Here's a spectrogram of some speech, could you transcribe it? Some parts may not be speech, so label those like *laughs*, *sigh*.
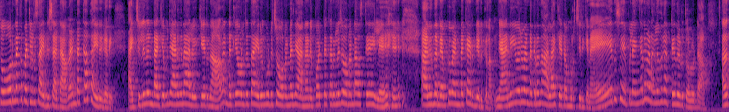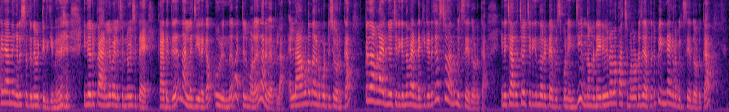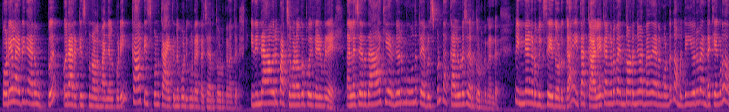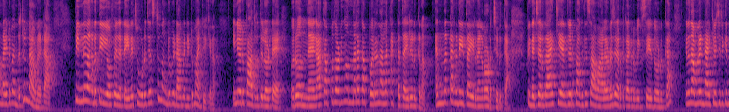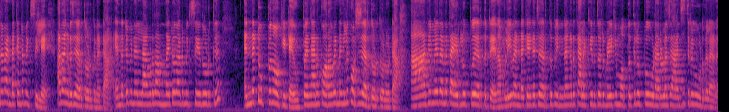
ചോറിനൊക്കെ പറ്റിയൊരു സൈഡ് ഡിഷാട്ടാ വെണ്ടക്ക തൈര് കറി. ആക്ച്വലി ഇത് ഉണ്ടാക്കിയപ്പോൾ ഞാനിങ്ങനെ ആലോചിക്കായിരുന്നു. ആ വെണ്ടക്ക ഉള്ളത് തൈരും കൂടി ചോറിന്റെ ഞാനാണ്. ഇപ്പോൾ ഒറ്റക്കറിയിൽ ചോറിന്റെ അവസ്ഥയായില്ലേ? *laughs* ആദ്യം തന്നെ നമുക്ക് വെണ്ടക്ക അരിഞ്ഞെടുക്കണം. ഞാൻ ഈ ഒരു വെണ്ടക്കനെ നാലാക്കിയിട്ടാണ് മുറിച്ചിരിക്കണേ. ഏത് ഷേപ്പിൽ എങ്ങനെ വേണമെങ്കിലും ഇത് കട്ട് ചെയ്തെടുത്തോളൂ കേട്ടോ അതൊക്കെ ഞാൻ നിങ്ങളുടെ ഇഷ്ടത്തിന് വിട്ടിരിക്കുന്നത് *laughs* ഇനി ഒരു പാനിൽ വെളിച്ചെണ്ണ ഒഴിച്ചിട്ടേ കടുക് നല്ല ജീരകം ഉഴുന്ന് വറ്റൽമുളക് കറിവേപ്പില. എല്ലാം കൂടെ അങ്ങോട്ട് പൊട്ടിച്ച് കൊടുക്കുക. പിന്നെ നമ്മൾ അരിഞ്ഞു വെച്ചിരിക്കുന്ന വെണ്ടക്കിരിയുടെ ജസ്റ്റ് ഒന്ന് മിക്സ് ചെയ്ത് കൊടുക്കുക. ഇനി ചതച്ച് വെച്ചിരിക്കുന്ന ഒരു ടേബിൾ സ്പൂൺ ഇഞ്ചിയും നമ്മുടെ എരിവിനുള്ള പച്ചമുളകോട് ചേർത്തിട്ട് പിന്നെ അങ്ങനെ മിക്സ് ചെയ്ത് കൊടുക്കുക. പൊടികളായിട്ട് ഞാൻ ഉപ്പ് ഒരു അര ടീസ്പൂണോളം മഞ്ഞൾപ്പൊടി കാ ടീസ്പൂൺ കായത്തിന്റെ പൊടി കൂടെ ഇട്ടാ ചേർത്ത് കൊടുക്കുന്നത് ഇതിന്റെ ആ ഒരു പച്ചമണമൊക്കെ പോയി കഴിയുമ്പോഴേ നല്ല ചെറുതാക്കി അരിഞ്ഞ ഒരു മൂന്ന് ടേബിൾ സ്പൂൺ തക്കാളി കൂടെ ചേർത്ത് കൊടുക്കുന്നുണ്ട്. പിന്നെ അങ്ങോട്ട് മിക്സ് ചെയ്ത് കൊടുക്കുക ഈ തക്കാളിയൊക്കെ അങ്ങോട്ട് വെന്തുടഞ്ഞ് വരുന്ന നേരം കൊണ്ട് നമ്മുടെ ഈ ഒരു വെണ്ടയ്ക്കയും കൂടെ നന്നായിട്ട് വെന്തിട്ടുണ്ടാവണം കേട്ടോ. പിന്നെ നമ്മുടെ തീ ഓഫ് ചെയ്തിട്ട് ഇതിന്റെ ചൂട് ജസ്റ്റ് നമുക്ക് വിടാൻ വേണ്ടിയിട്ട് മാറ്റി വയ്ക്കണം ഇനി ഒരു പാത്രത്തിലോട്ടെ ഒരു ഒന്നേകാ കപ്പ് തുടങ്ങി ഒന്നര കപ്പ് വരെ നല്ല കട്ട തൈര് എടുക്കണം. എന്നിട്ട് അങ്ങോട്ട് ഈ തൈര് അങ്ങോട്ട് ഉടച്ചെടുക്കുക. പിന്നെ ചെറുതാക്കി അരിഞ്ഞ ഒരു പകുതി സവാളയോടെ ചേർത്തിട്ട് അങ്ങോട്ട് മിക്സ് ചെയ്ത് കൊടുക്കുക. ഇനി നമ്മൾ ഉണ്ടാക്കി വെച്ചിരിക്കുന്ന വെണ്ടക്കന്റെ മിക്സ് ഇല്ലേ അത് അങ്ങോട്ട് ചേർത്ത് കൊടുക്കണം കേട്ടോ എന്നിട്ട് പിന്നെ എല്ലാം കൂടെ നന്നായിട്ട് ഒന്നായിട്ട് മിക്സ് ചെയ്ത് കൊടുക്കുക എന്നിട്ട് ഉപ്പ് നോക്കിയിട്ടെ ഉപ്പ് എങ്ങാനും കുറവുണ്ടെങ്കിൽ കുറച്ച് ചേർത്ത് കൊടുത്തോളൂ കേട്ടോ ആദ്യമേ തന്നെ തൈരിൽ ഉപ്പ് ചേർത്തിട്ടേ. നമ്മൾ ഈ വെണ്ടക്കയൊക്കെ ചേർത്ത് പിന്നെ അങ്ങോട്ട് കലക്കി എടുത്ത് വരുമ്പോഴേക്കും മൊത്തത്തിൽ ഉപ്പ് കൂടാനുള്ള ചാൻസ് ഇത്തിരി കൂടുതലാണ്.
